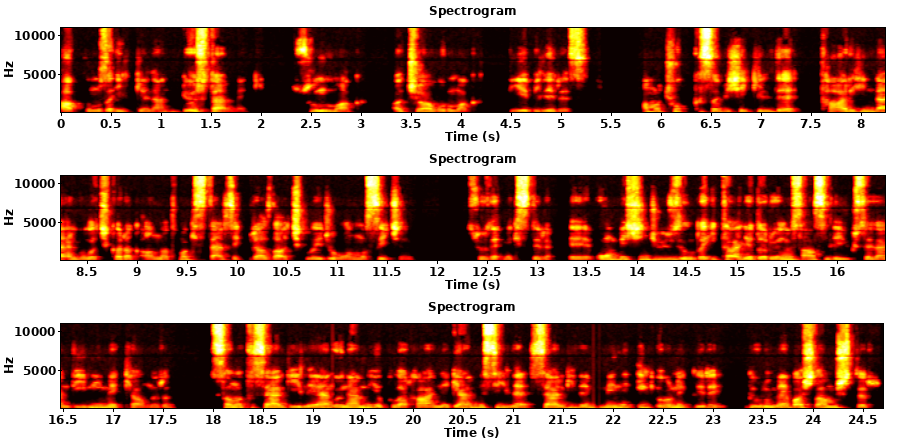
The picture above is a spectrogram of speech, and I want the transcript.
aklımıza ilk gelen göstermek, sunmak, açığa vurmak diyebiliriz. Ama çok kısa bir şekilde tarihinden yola çıkarak anlatmak istersek biraz daha açıklayıcı olması için söz etmek isterim. 15. Ee, yüzyılda İtalya'da Rönesans ile yükselen dini mekanların sanatı sergileyen önemli yapılar haline gelmesiyle sergilemenin ilk örnekleri görülmeye başlanmıştır.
